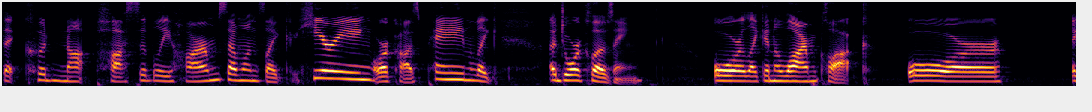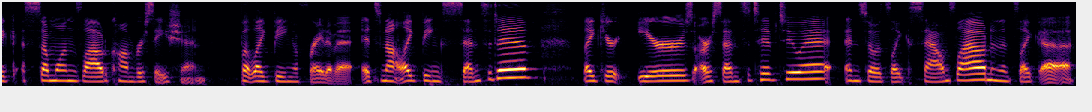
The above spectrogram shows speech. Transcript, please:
that could not possibly harm someone's like hearing or cause pain, like a door closing or like an alarm clock or like someone's loud conversation, but like being afraid of it. It's not like being sensitive, like your ears are sensitive to it. And so it's like sounds loud and it's like a,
